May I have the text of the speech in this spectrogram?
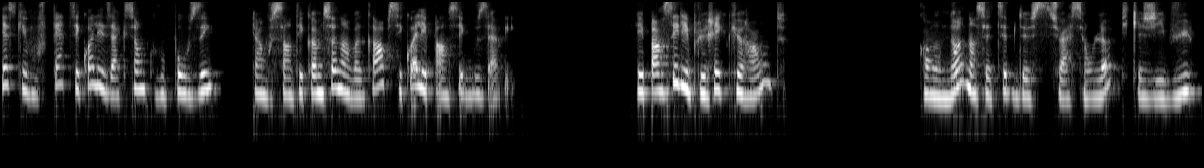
Qu'est-ce que vous faites? C'est quoi les actions que vous posez quand vous sentez comme ça dans votre corps? C'est quoi les pensées que vous avez? Les pensées les plus récurrentes qu'on a dans ce type de situation-là, puis que j'ai vu,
